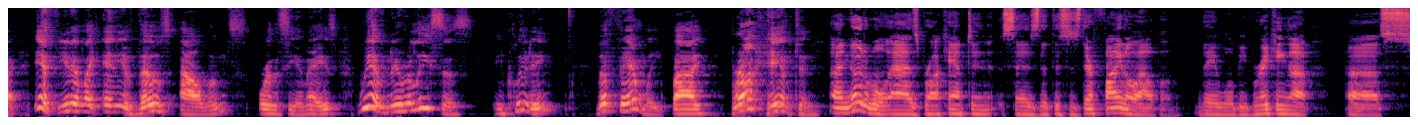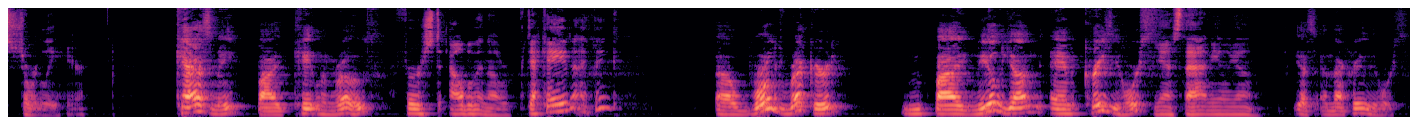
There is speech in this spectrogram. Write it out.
right. If you didn't like any of those albums or the CMAs, we have new releases, including The Family by Brockhampton. Uh, notable as Brockhampton says that this is their final album. They will be breaking up uh, shortly here. Cazimi by Caitlin Rose. First album in a decade, I think. Uh, World Record by Neil Young and Crazy Horse. Yes, that Neil Young. Yes, and that Crazy Horse.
